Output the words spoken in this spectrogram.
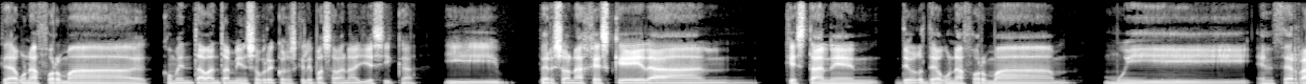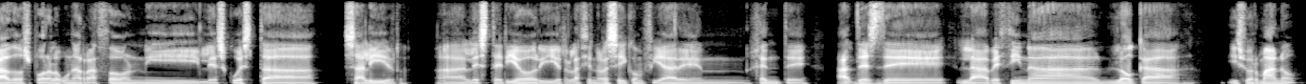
que de alguna forma comentaban también sobre cosas que le pasaban a Jessica. Y personajes que eran que están en de, de alguna forma muy encerrados por alguna razón y les cuesta salir al exterior y relacionarse y confiar en gente. Desde la vecina loca y su hermano,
